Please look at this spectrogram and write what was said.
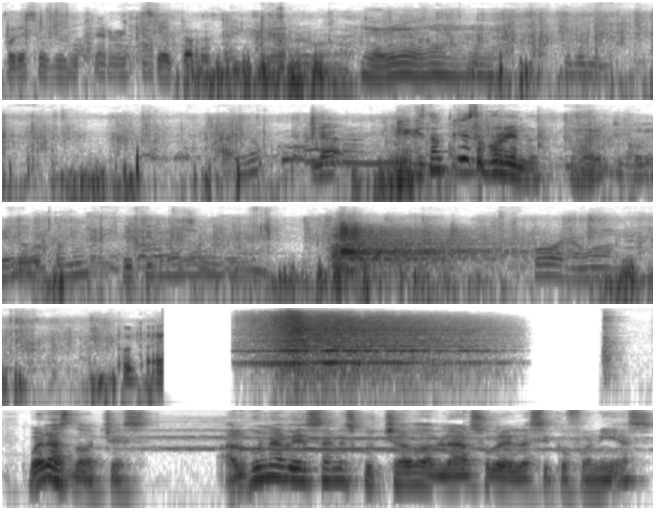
Por eso sí. perro aquí. Sí, el perro está ahí. Perro. Ya, no, no. Ya, ¿qué, qué están, qué está corriendo? A ver, Porra, mano. puta. Buenas noches. ¿Alguna vez han escuchado hablar sobre las psicofonías?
